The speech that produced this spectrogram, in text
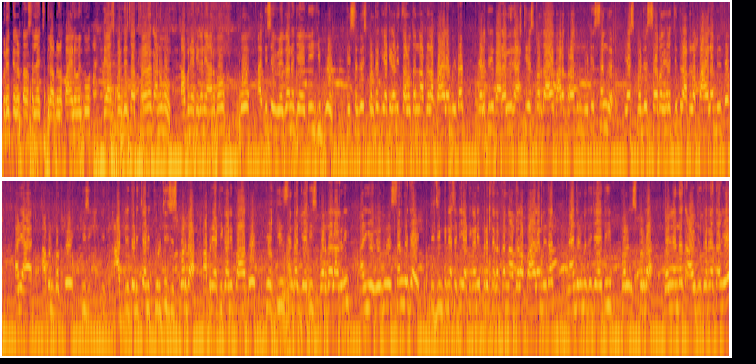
प्रयत्न करत असलेलं चित्र आपल्याला पाहायला मिळतो. या स्पर्धेचा थरारक अनुभव आपण या ठिकाणी अनुभव तो अतिशय वेगानं जे आहे ते ही बोट हे सगळे स्पर्धक या ठिकाणी चालवताना आपल्याला पाहायला मिळतात. खरं तरी बारावी राष्ट्रीय स्पर्धा आहे. भारत देशभरातून मोठे संघ या स्पर्धेत सहभागी झाला चित्र आपल्याला पाहायला मिळतं. आणि आपण बघतोय की जी- तडीची आणि चुरचीची स्पर्धा आपण या ठिकाणी पाहतोय हे तीन संघात जी आहे ती स्पर्धा लागली आणि हे वेगवेगळे संघ जे आहे ते जिंकण्यासाठी या ठिकाणी प्रयत्न करताना आपल्याला पाहायला मिळतात. नांदेडमध्ये जे आहे ती ही पर- स्पर्धा पहिल्यांदाच आयोजित करण्यात आली आहे.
